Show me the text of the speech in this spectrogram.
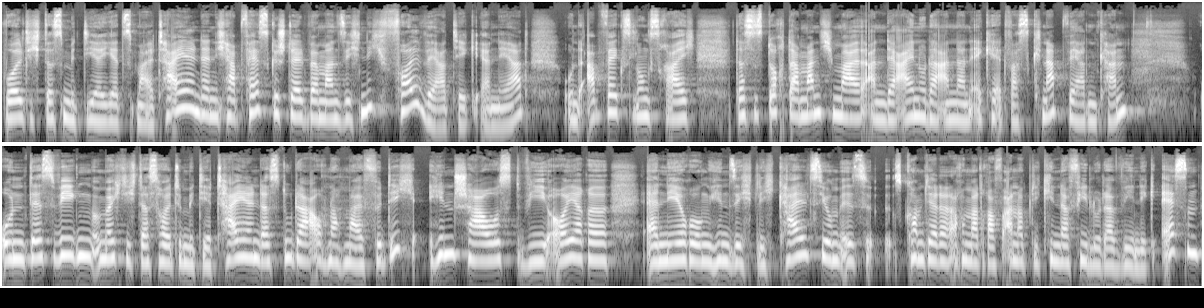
wollte ich das mit dir jetzt mal teilen, denn ich habe festgestellt, wenn man sich nicht vollwertig ernährt und abwechslungsreich, dass es doch da manchmal an der einen oder anderen Ecke etwas knapp werden kann. Und deswegen möchte ich das heute mit dir teilen, dass du da auch noch mal für dich hinschaust, wie eure Ernährung hinsichtlich Kalzium ist. Es kommt ja dann auch immer darauf an, ob die Kinder viel oder wenig essen.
